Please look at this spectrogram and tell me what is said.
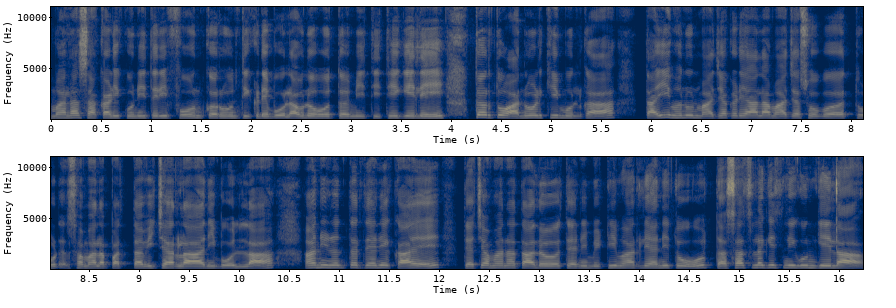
मला सकाळी कुणीतरी फोन करून तिकडे बोलावलं होतं. मी तिथे गेले तर तो अनोळखी मुलगा ताई म्हणून माझ्याकडे आला माझ्यासोबत. थोडासा मला पत्ता विचारला आणि बोलला. आणि नंतर त्याने काय त्याच्या मनात आलं त्याने मिठी मारली आणि तो तसाच लगेच निघून गेला.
